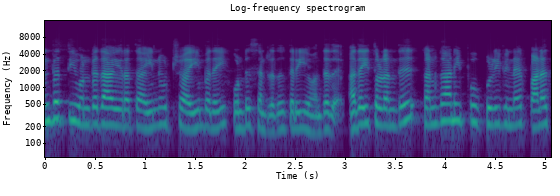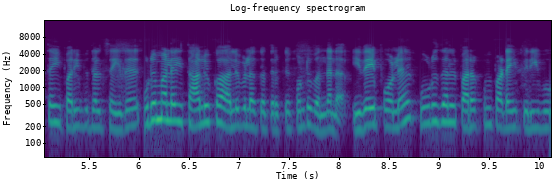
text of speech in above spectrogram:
எண்பத்தி ஒன்பதாயிரத்து ஐநூற்று ஐம்பதை கொண்டு சென்றது தெரியவந்தது அதைத் தொடர்ந்து கண்காணிப்பு குழுவினர் பணத்தை பறிமுதல் செய்து உடுமலை தாலுகா அலுவலகத்திற்கு கொண்டு வந்தனர். இதேபோல கூடுதல் பறக்கும் படை பிரிவு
